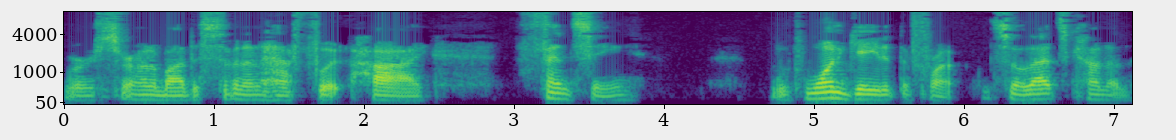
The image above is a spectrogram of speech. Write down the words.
We're surrounded by the seven and a half foot high fencing with one gate at the front. So that's kind of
